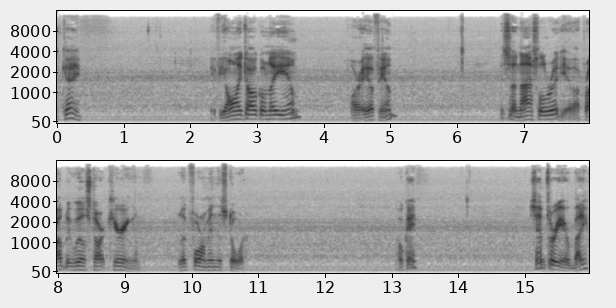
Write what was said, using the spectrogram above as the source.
Okay. If you only talk on AM or FM, this is a nice little radio. I probably will start carrying them. Look for them in the store. Okay. Sim 3, everybody.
